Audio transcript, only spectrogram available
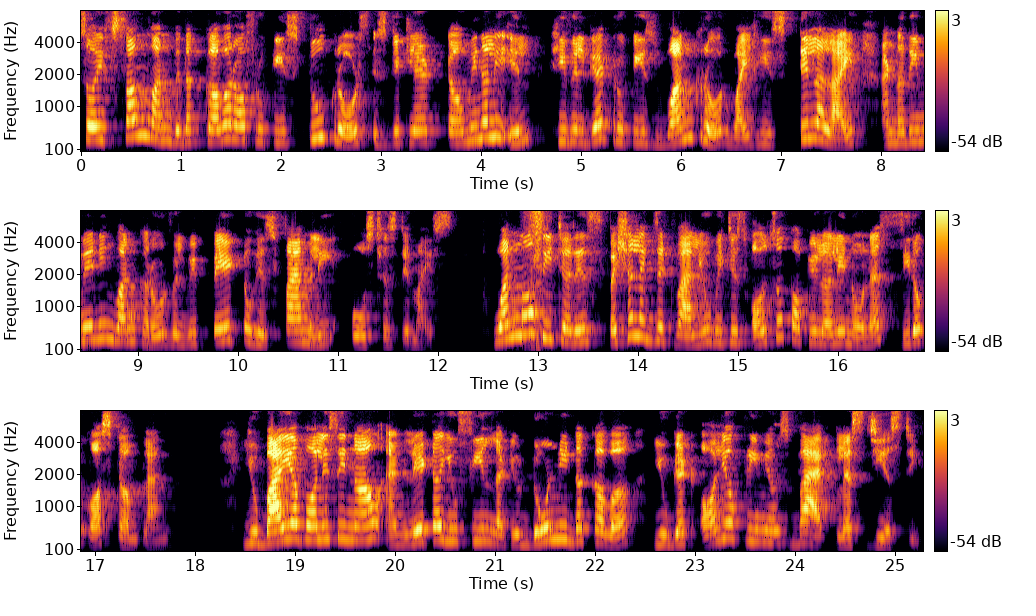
So if someone with a cover of rupees 2 crores is declared terminally ill, he will get rupees 1 crore while he is still alive and the remaining 1 crore will be paid to his family post his demise. One more feature is special exit value which is also popularly known as zero cost term plan. You buy a policy now and later you feel that you don't need the cover, you get all your premiums back less GST.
